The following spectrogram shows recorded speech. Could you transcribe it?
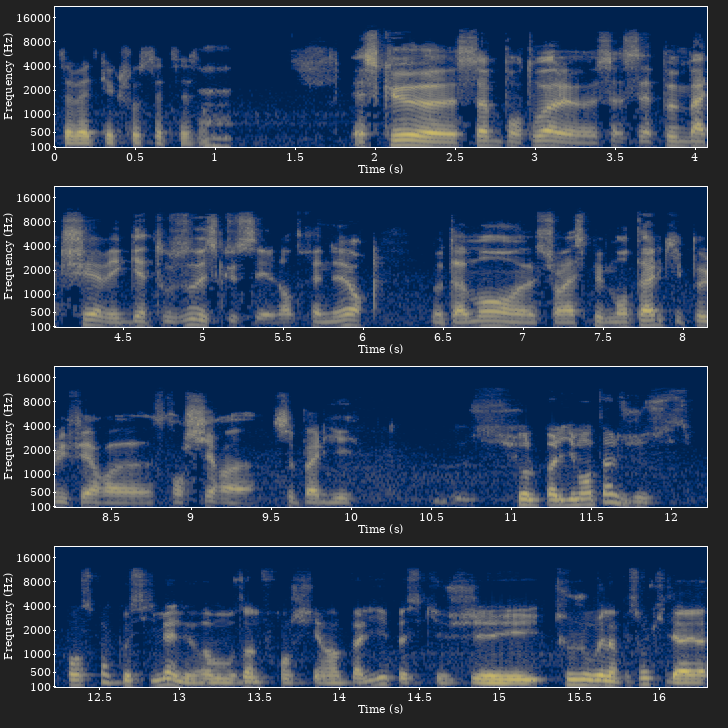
ça va être quelque chose cette saison. Est-ce que euh, Sam, pour toi, euh, ça, peut matcher avec Gattuso? Est-ce que c'est l'entraîneur, notamment euh, sur l'aspect mental, qui peut lui faire franchir ce palier? Sur le palier mental, je pense pas qu'Ossimène ait vraiment besoin de franchir un palier parce que j'ai toujours eu l'impression qu'il a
